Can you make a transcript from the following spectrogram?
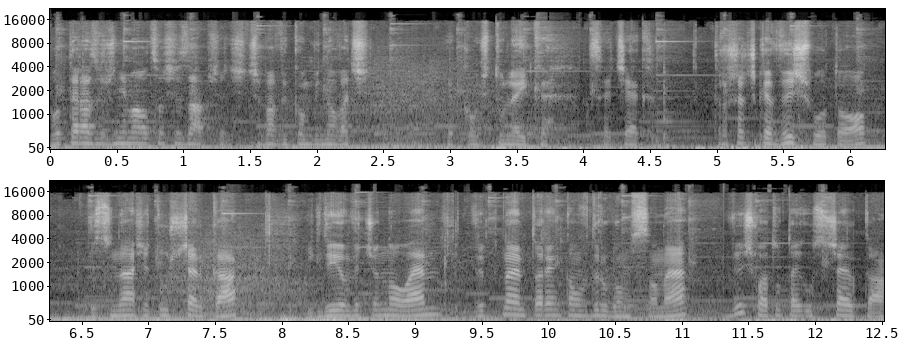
bo teraz już nie ma o co się zaprzeć. Trzeba wykombinować jakąś tulejkę. Słuchajcie, jak troszeczkę wyszło to, wysunęła się tu uszczelka i gdy ją wyciągnąłem, wypnąłem to ręką w drugą stronę. Wyszła tutaj uszczelka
